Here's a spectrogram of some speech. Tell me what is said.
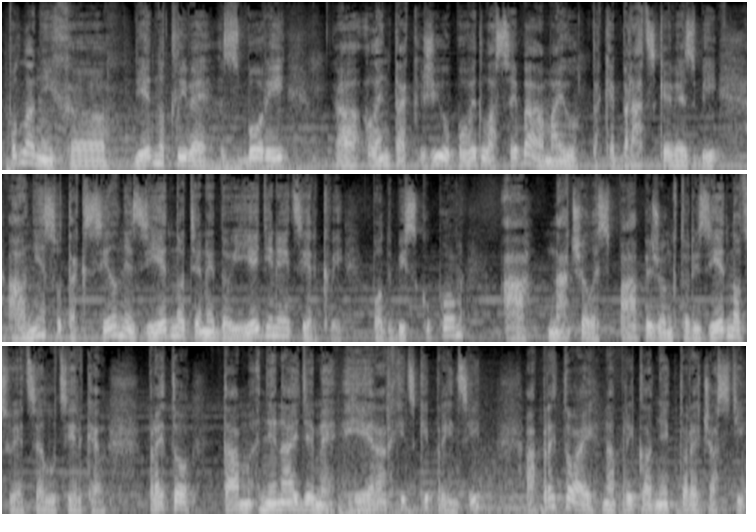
podľa nich e, jednotlivé zbory len tak žijú povedla seba a majú také bratské väzby, ale nie sú tak silne zjednotené do jedinej cirkvy pod biskupom a na čele s pápežom, ktorý zjednocuje celú církev. Preto tam nenájdeme hierarchický princíp a preto aj napríklad niektoré časti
